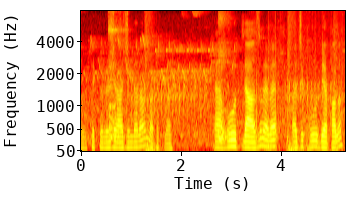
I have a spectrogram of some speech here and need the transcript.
Bu teknoloji ağacından almadık mı? Ha wood lazım hemen acık wood yapalım.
